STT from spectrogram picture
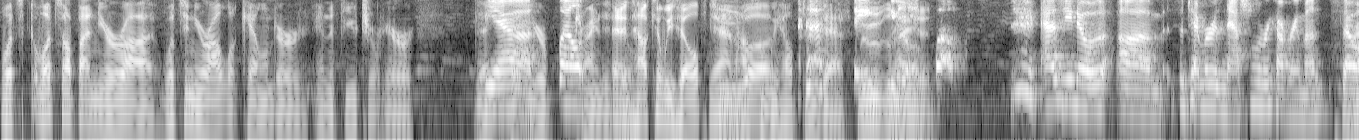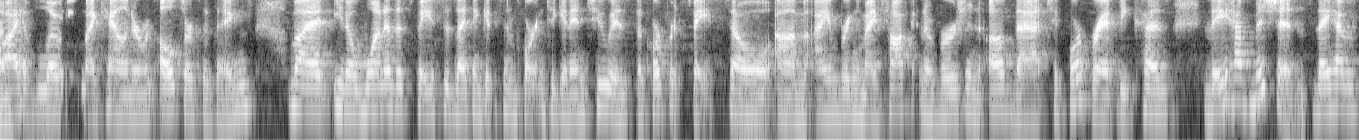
what's what's up on your uh, what's in your Outlook calendar in the future here that, Yeah, that you're well- trying to do? And how can we help yeah, and to how uh, can we help do that? Move the you. mission? Well, as you know, um, September is National Recovery Month, so Right. I have loaded my calendar with all sorts of things. But you know, one of the spaces I think it's important to get into is the corporate space. So um, I am bringing my talk and a version of that to corporate because they have missions. They have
